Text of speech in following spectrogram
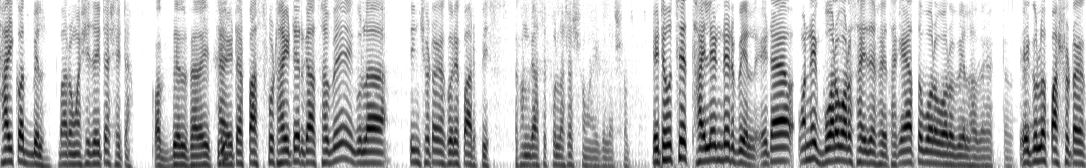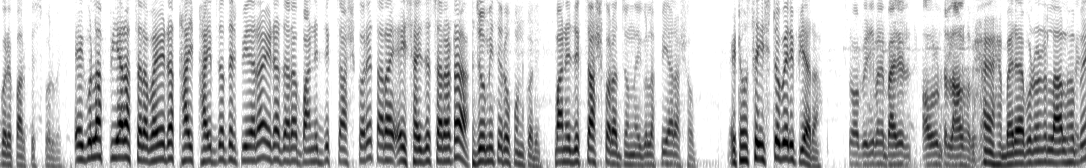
থাই কদবেল বারো মাসি যেটা সেটা। কদবেল ভ্যারাইটি হ্যাঁ এটা পাঁচ ফুট হাইটের গাছ হবে। এগুলা তিনশো টাকা করে পার পিস এখন গাছে ফুল আসার সময় এগুলা সব। এটা হচ্ছে থাইল্যান্ডের বেল। এটা অনেক বড় বড় সাইজের হয়ে থাকে এত বড় বড় বেল হবে একটা। এগুলো পাঁচশো টাকা করে পার পিস পড়বে। এগুলা পেয়ারা চারা ভাই এটা থাই ফাইভ জাতের পেয়ারা। এটা যারা বাণিজ্যিক চাষ করে তারা এই সাইজের চারাটা জমিতে রোপণ করে। বাণিজ্যিক চাষ করার জন্য এগুলা পেয়ারা সব। এটা হচ্ছে স্ট্রবেরি পেয়ারা। স্ট্রবেরি মানে বাইরের আবরণটা লাল হবে হ্যাঁ হ্যাঁ বাইরে আবরণটা লাল হবে।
